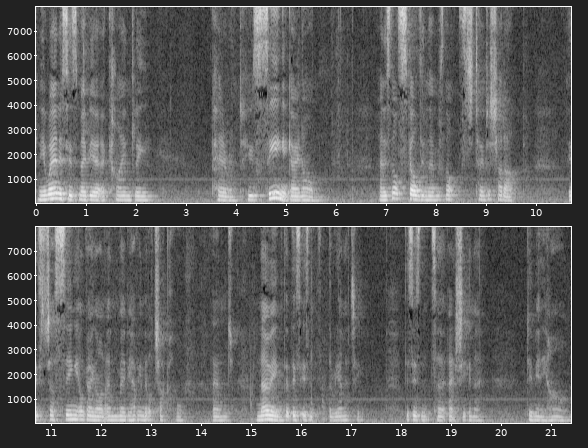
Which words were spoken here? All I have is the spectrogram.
And the awareness is maybe a, a kindly parent who's seeing it going on, and it's not scolding them, it's not telling them to shut up it's just seeing it all going on and maybe having a little chuckle and knowing that this isn't the reality. This isn't uh, actually going to do me any harm.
